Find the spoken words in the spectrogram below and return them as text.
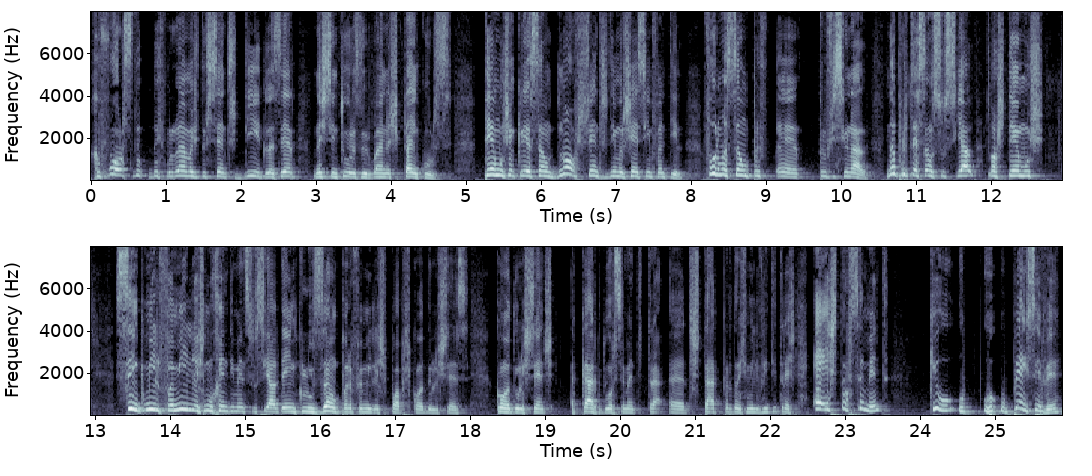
Reforço do, dos programas dos centros de dia e de lazer nas cinturas urbanas que está em curso. Temos a criação de novos centros de emergência infantil. Formação eh, profissional. Na proteção social, nós temos 5 mil famílias no rendimento social da inclusão para famílias pobres com adolescentes, com adolescentes a cargo do Orçamento de, eh, de Estado para 2023. É este orçamento que o, o, o PICV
